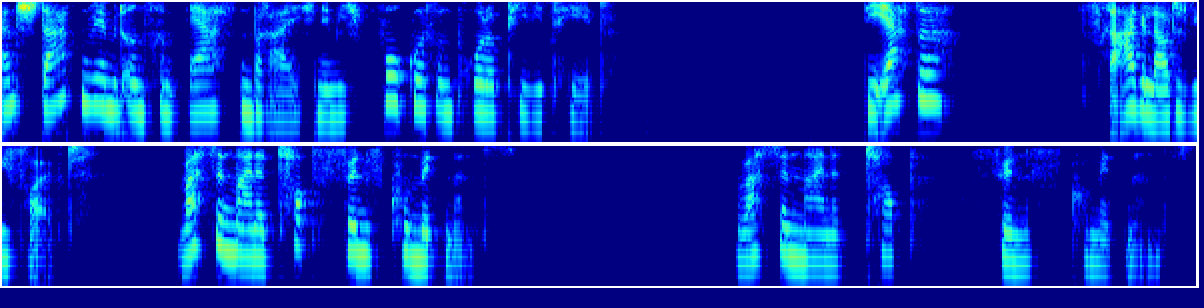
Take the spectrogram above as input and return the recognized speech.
Dann starten wir mit unserem ersten Bereich, nämlich Fokus und Produktivität. Die erste Frage lautet wie folgt. Was sind meine Top 5 Commitments? Was sind meine Top 5 Commitments?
